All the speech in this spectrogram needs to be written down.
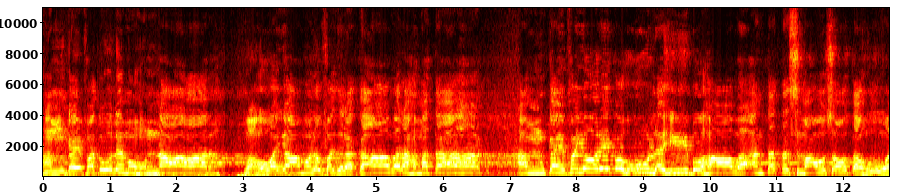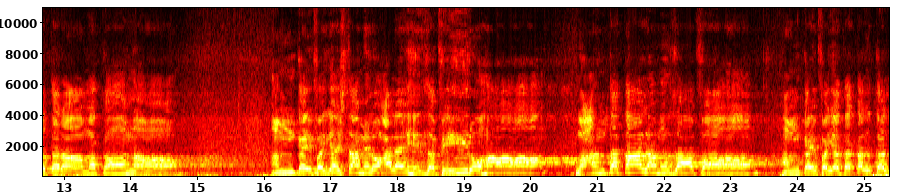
أم كيف تظلمه النار وهو يعمل فضلك ورحمتك أم كيف يوركه لهيبها وأنت تسمع صوته وترى مكانا أم كيف يشتمل عليه زفيرها؟ وأنت تعلم زافا. أم كيف يتكلكل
